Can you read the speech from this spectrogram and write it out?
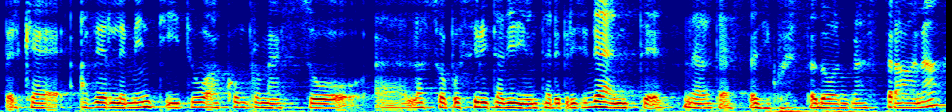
perché averle mentito ha compromesso eh, la sua possibilità di diventare presidente nella testa di questa donna strana.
